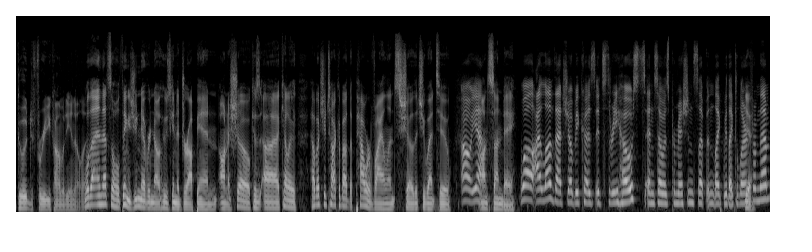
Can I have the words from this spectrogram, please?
good free comedy in LA. Well, that, and that's the whole thing is you never know who's going to drop in on a show. Because uh, Kelly, how about you talk about the Power Violence show that you went to Oh yeah. on Sunday? Well, I love that show because it's three hosts, and so is permission slip, and like we like to learn Yeah. from them.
